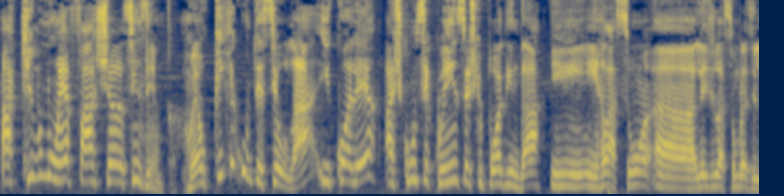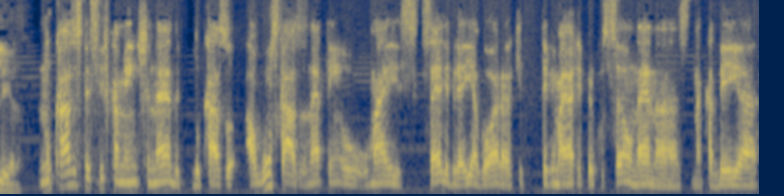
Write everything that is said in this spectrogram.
aquilo não é faixa cinzenta, não é? O que, que aconteceu lá e qual é as consequências que podem dar em, em relação à legislação brasileira? No caso especificamente, né, do caso, alguns casos, né, tem o, o mais célebre aí agora que teve maior repercussão né, nas, na cadeia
